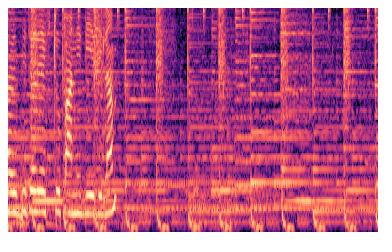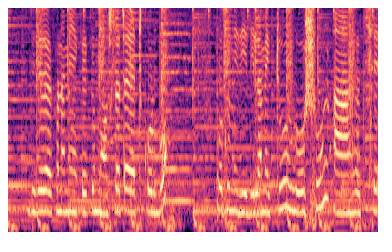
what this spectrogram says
আর ভিতরে একটু পানি দিয়ে দিলাম। ভিতরে এখন আমি একে একে মশলাটা অ্যাড করব। প্রথমে দিয়ে দিলাম একটু রসুন আর হচ্ছে,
